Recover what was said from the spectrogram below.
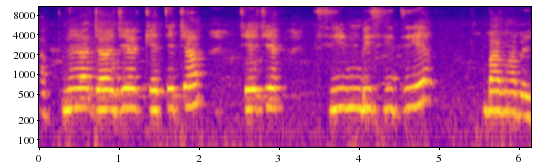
আপনারা যা যা খেতে চান সে যে সিম বিসি দিয়ে বানাবেন।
